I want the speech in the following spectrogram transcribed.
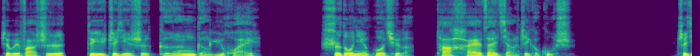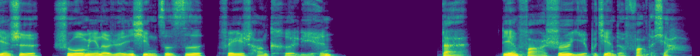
这位法师对这件事耿耿于怀。十多年过去了，他还在讲这个故事。这件事说明了人性自私，非常可怜。但连法师也不见得放得下。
